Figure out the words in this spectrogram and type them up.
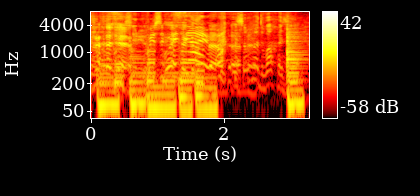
уже хозяин. Вы же хозяева. И со мной два хозяина.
